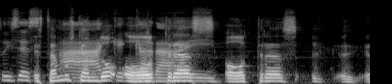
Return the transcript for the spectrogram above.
Tú dices, están buscando ah, otras, otras eh, eh,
